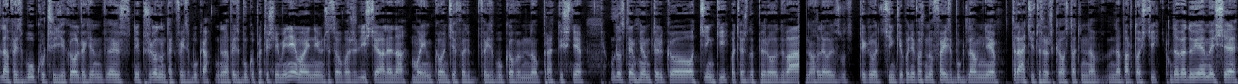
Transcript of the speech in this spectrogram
na Facebooku czy gdziekolwiek, ja już nie przyglądam tak Facebooka, na Facebooku praktycznie mnie nie ma i nie wiem, czy zauważyliście, ale na moim koncie facebookowym no praktycznie udostępniam tylko tylko odcinki, chociaż dopiero dwa, no ale tylko odcinki, ponieważ no Facebook dla mnie tracił troszeczkę ostatnio na, na wartości. Dowiadujemy się,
